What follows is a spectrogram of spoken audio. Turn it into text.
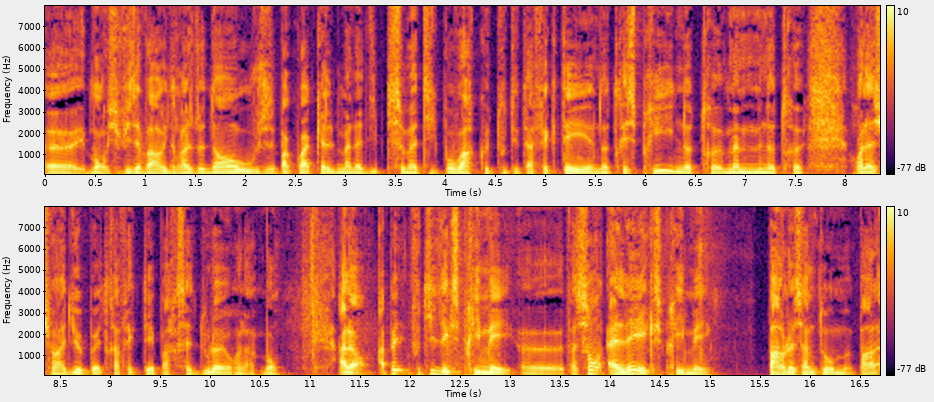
Euh, bon, il suffit d'avoir une rage de dents ou je ne sais pas quoi, quelle maladie somatique pour voir que tout est affecté. Notre esprit, notre même notre relation à Dieu peut être affectée par cette douleur. Voilà. Bon. Alors, faut-il l'exprimer? Euh, De toute façon, elle est exprimée par le symptôme. Par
